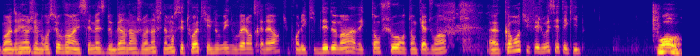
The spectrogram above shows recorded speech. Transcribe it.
Bon, Adrien, je viens de recevoir un SMS de Bernard Joannin. Finalement, c'est toi qui es nommé nouvel entraîneur. Tu prends l'équipe dès demain avec Tancho en tant qu'adjoint. Euh, comment tu fais jouer cette équipe? Wow,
